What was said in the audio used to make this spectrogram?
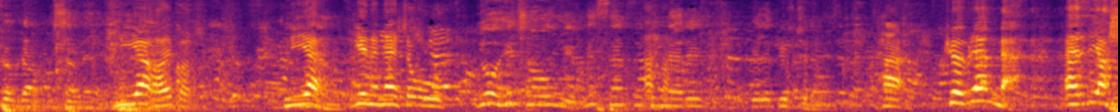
kövrəlmişsən məni. Niyə Aybar? Niyə? Yenə nəsə olub? Yo, heç nə olmayıb. Nə sən bu günləri belə bir cürəm. Hə, kövrənmə. 50 yaş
